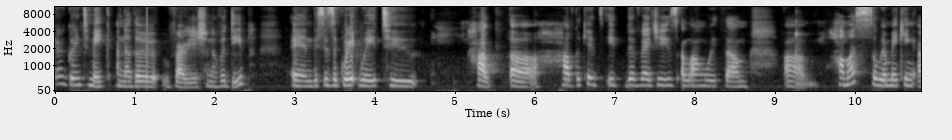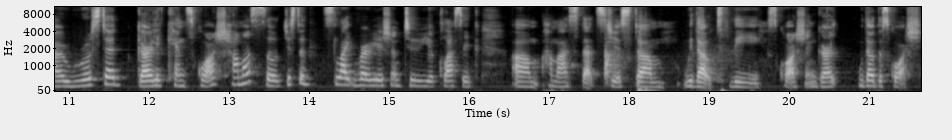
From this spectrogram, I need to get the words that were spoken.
are going to make another variation of a dip and this is a great way to have uh, have the kids eat the veggies along with um, um, hummus. So we're making a roasted garlic and squash hummus. So just a slight variation to your classic um, hummus that's just um, without the squash and garlic, without the squash.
